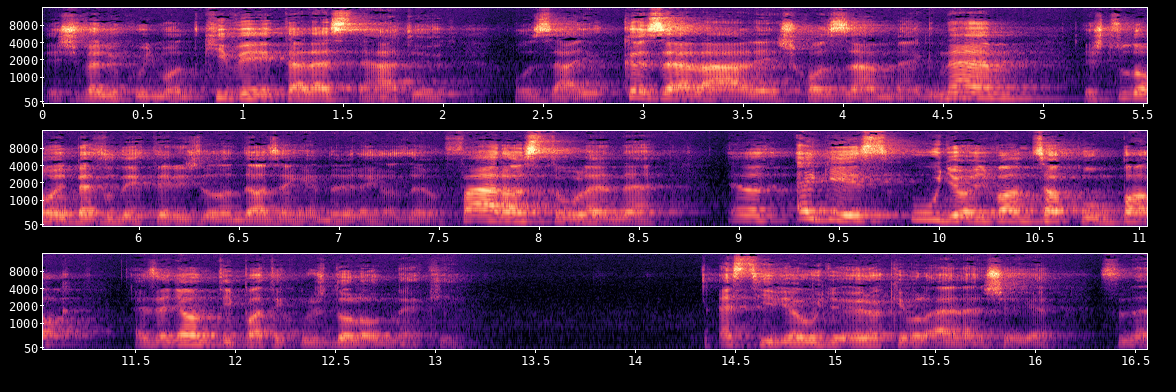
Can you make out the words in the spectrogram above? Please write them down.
és velük úgymond kivételez, tehát ők hozzájuk közel áll, és hozzám meg nem, és tudom, hogy be tudnék térni is de az engem nőnek, az nagyon fárasztó lenne. Ez az egész úgy, hogy van cakumpak, ez egy antipatikus dolog neki. Ezt hívja úgy, örökkévaló ellensége. Szóval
